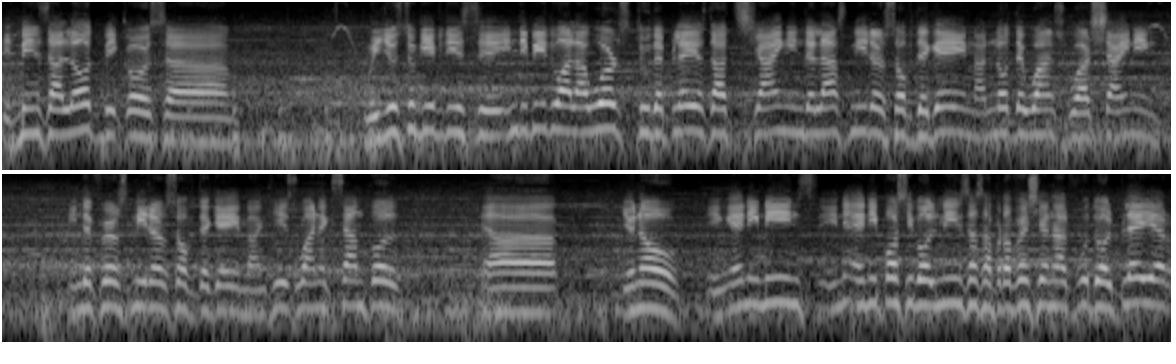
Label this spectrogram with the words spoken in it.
It means a lot because uh, we used to give these uh, individual awards to the players that shine in the last meters of the game and not the ones who are shining in the first meters of the game. And here's one example. Uh, you know, in any means, in any possible means as a professional football player,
